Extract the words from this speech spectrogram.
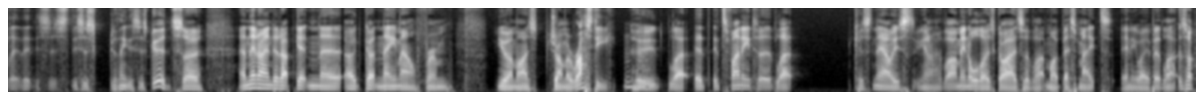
this is this is I think this is good." So, and then I ended up getting a I got an email from You Am I's drummer Rusty, who like it, it's funny to like because now he's you know like I mean all those guys are like my best mates anyway. But like it's like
